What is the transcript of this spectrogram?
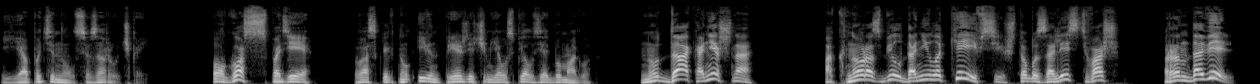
Я потянулся за ручкой. «О, Господи!» — воскликнул Ивин, прежде чем я успел взять бумагу. «Ну да, конечно! Окно разбил Данила Кейвси, чтобы залезть в ваш рандавель.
